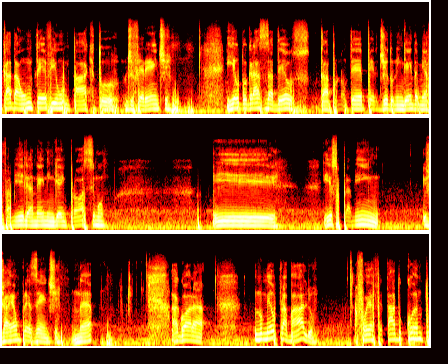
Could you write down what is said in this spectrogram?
Cada um teve um impacto diferente e eu dou graças a Deus, tá, por não ter perdido ninguém da minha família, nem ninguém próximo. E isso para mim já é um presente, né? Agora, no meu trabalho foi afetado quanto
